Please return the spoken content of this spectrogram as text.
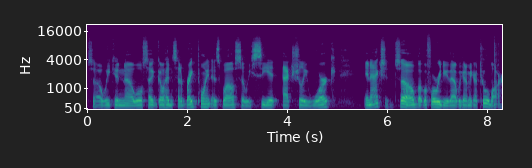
So we can, uh, we'll set, go ahead and set a breakpoint as well so we see it actually work in action. So, but before we do that, we got to make our toolbar.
